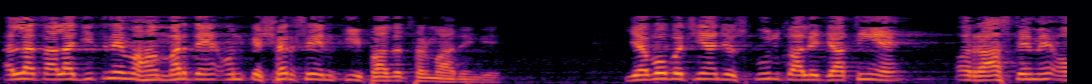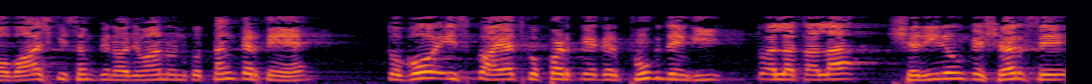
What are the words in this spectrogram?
اللہ تعالیٰ جتنے وہاں مرد ہیں، ان کے شر سے ان کی حفاظت فرما دیں گے۔ یا وہ بچیاں جو اسکول، کالج جاتی ہیں اور راستے میں اوباش قسم کے نوجوان ان کو تنگ کرتے ہیں، تو وہ اس کو آیت کو پڑھ کے اگر پھونک دیں گی، تو اللہ تعالیٰ شریروں کے شر سے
